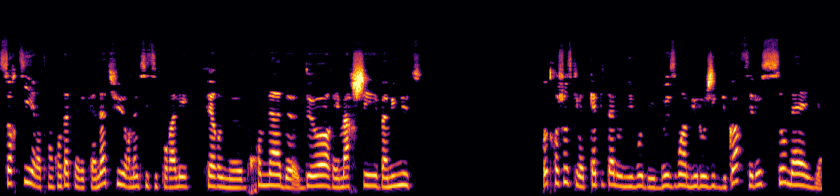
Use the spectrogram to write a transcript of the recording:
sortir, être en contact avec la nature, même si c'est pour aller faire une promenade dehors et marcher 20 minutes autre chose qui va être capitale au niveau des besoins biologiques du corps, c'est le sommeil.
